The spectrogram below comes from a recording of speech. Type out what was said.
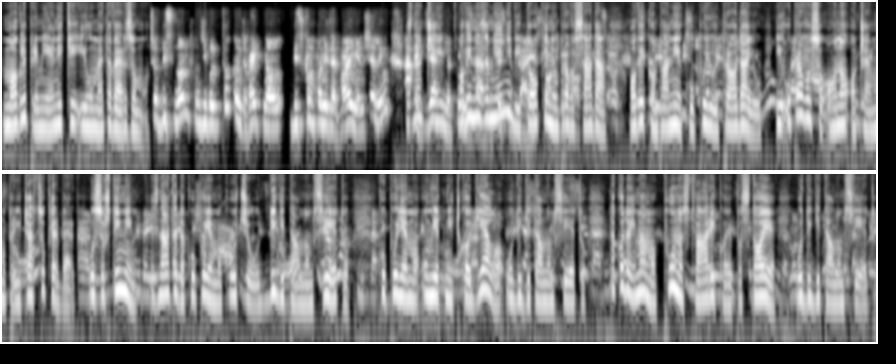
mogli primijeniti i u metaverzumu. Znači, ovi nezamjenjivi tokeni upravo sada ove kompanije kupuju i prodaju i upravo su ono o čemu priča Zuckerberg. U suštini, znate da kupujemo kuću u digitalnom svijetu, kupujemo umjetničko dijelo u digitalnom svijetu, tako da imamo puno stvari koje postoje u digitalnom svijetu.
